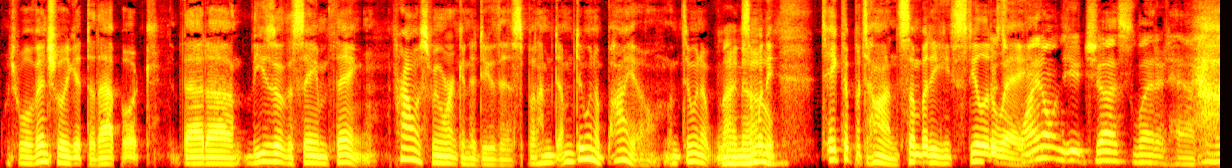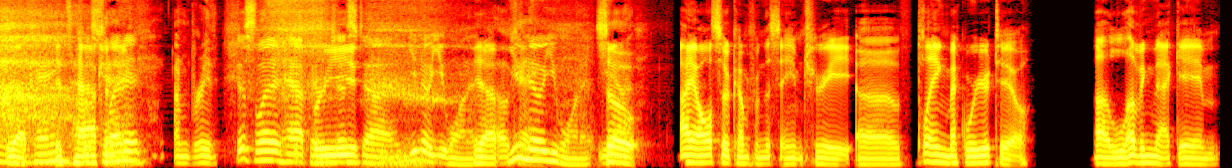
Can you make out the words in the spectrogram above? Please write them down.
which we'll eventually get to that book. That uh, these are the same thing. I promised we weren't going to do this, but I'm I'm doing a bio. I'm doing it. I know. Somebody take the baton. Somebody steal it Just away. why don't you just let it happen? Yeah, okay, it's Just let happening. it. I'm breathing. Just let it happen. Breathe. Just uh, you know you want it. Yeah. Okay. You know you want it. So Yeah. I also come from the same tree of playing MechWarrior 2, uh, loving that game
